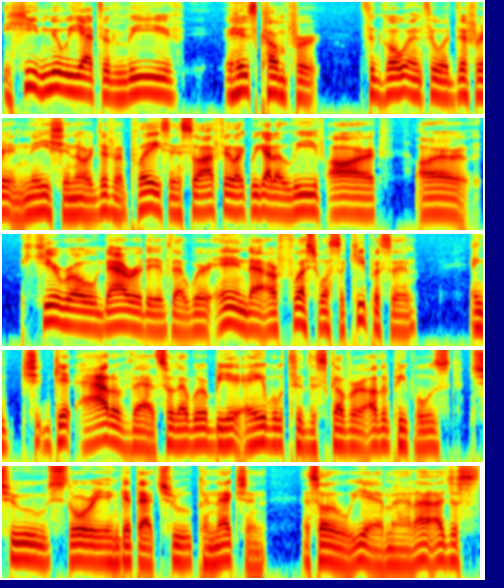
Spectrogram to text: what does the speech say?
he knew he had to leave his comfort to go into a different nation or a different place. And so I feel like we got to leave our our hero narrative that we're in that our flesh wants to keep us in and get out of that so that we'll be able to discover other people's true story and get that true connection. And so, yeah, man, I, I just,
